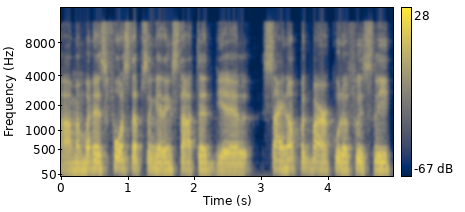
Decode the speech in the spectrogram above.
Uh, remember, there's four steps in getting started. You sign up with Baracuda firstly.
